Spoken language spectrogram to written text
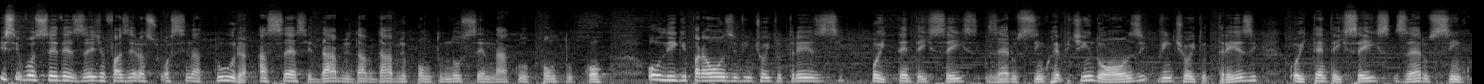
E se você deseja fazer a sua assinatura, acesse www.nocenaculo.com ou ligue para 11 28 13 8605. Repetindo, 11 28 13 8605.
